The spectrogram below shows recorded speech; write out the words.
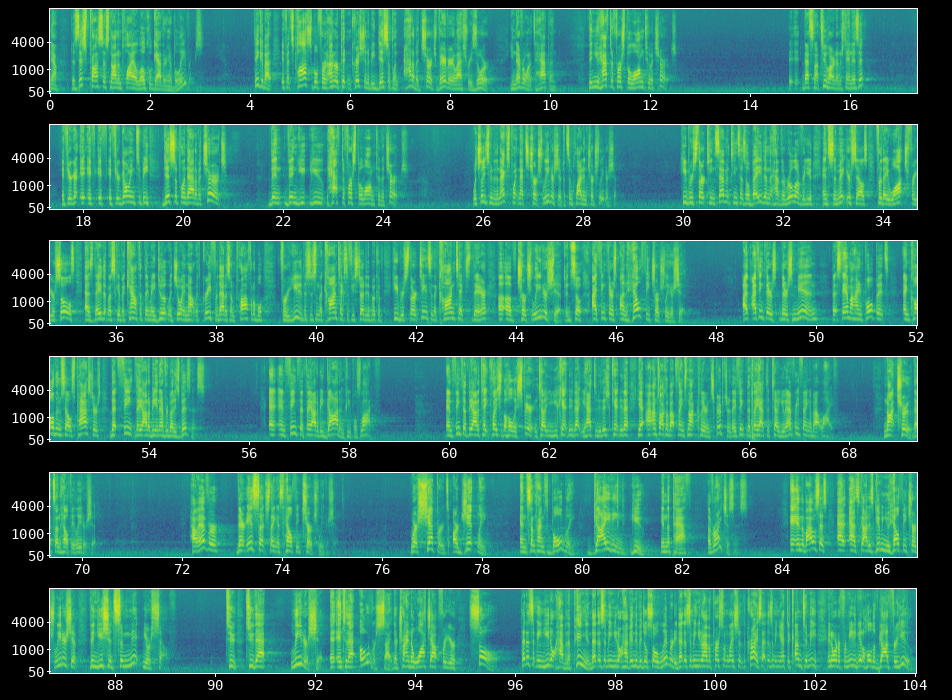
Now, does this process not imply a local gathering of believers? Think about it. If it's possible for an unrepentant Christian to be disciplined out of a church, very, very last resort, you never want it to happen then you have to first belong to a church. That's not too hard to understand, is it? If you're, if, if, if you're going to be disciplined out of a church, then, then you, you have to first belong to the church. Which leads me to the next point, and that's church leadership. It's implied in church leadership. Hebrews 13, 17 says, Obey them that have the rule over you and submit yourselves, for they watch for your souls as they that must give account, that they may do it with joy and not with grief, for that is unprofitable for you. This is in the context, if you study the book of Hebrews 13, it's in the context there uh, of church leadership. And so I think there's unhealthy church leadership. I, I think there's, there's men that stand behind pulpits and call themselves pastors that think they ought to be in everybody's business and, and think that they ought to be God in people's life and think that they ought to take place of the Holy Spirit and tell you, you can't do that, you have to do this, you can't do that. Yeah, I'm talking about things not clear in Scripture. They think that they have to tell you everything about life. Not true. That's unhealthy leadership. However, there is such thing as healthy church leadership, where shepherds are gently and sometimes boldly guiding you in the path of righteousness. And the Bible says, as God is giving you healthy church leadership, then you should submit yourself to, to that leadership and, and to that oversight. They're trying to watch out for your soul. That doesn't mean you don't have an opinion. That doesn't mean you don't have individual soul liberty. That doesn't mean you don't have a personal relationship with Christ. That doesn't mean you have to come to me in order for me to get a hold of God for you.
